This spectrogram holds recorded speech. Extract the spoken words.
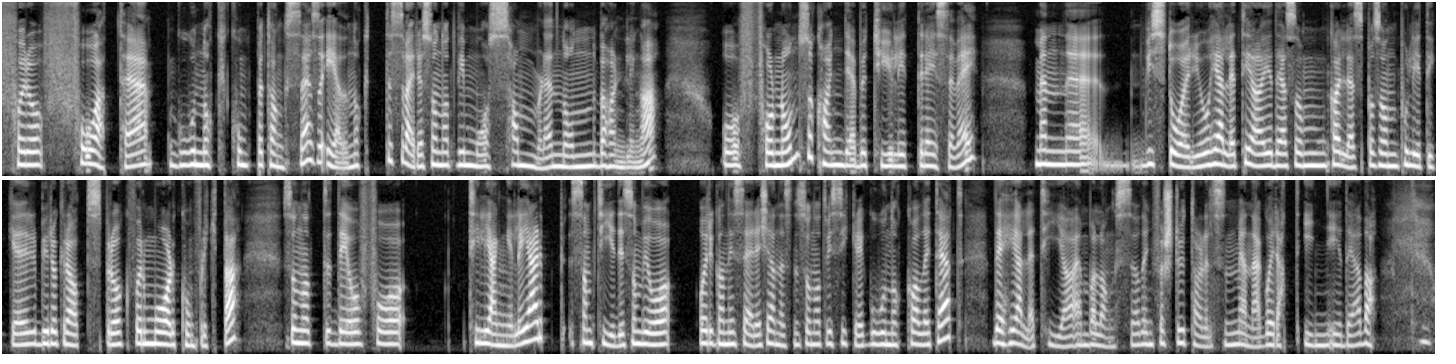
for å få til god nok kompetanse, så er det nok dessverre sånn at vi må samle noen behandlinger. Og for noen så kan det bety litt reisevei. Men eh, vi står jo hele tida i det som kalles på sånn politiker-byråkratspråk for målkonflikter. Sånn at det å få tilgjengelig hjelp, samtidig som vi òg organiserer tjenesten sånn at vi sikrer god nok kvalitet, det er hele tida en balanse. Og den første uttalelsen mener jeg går rett inn i det, da.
